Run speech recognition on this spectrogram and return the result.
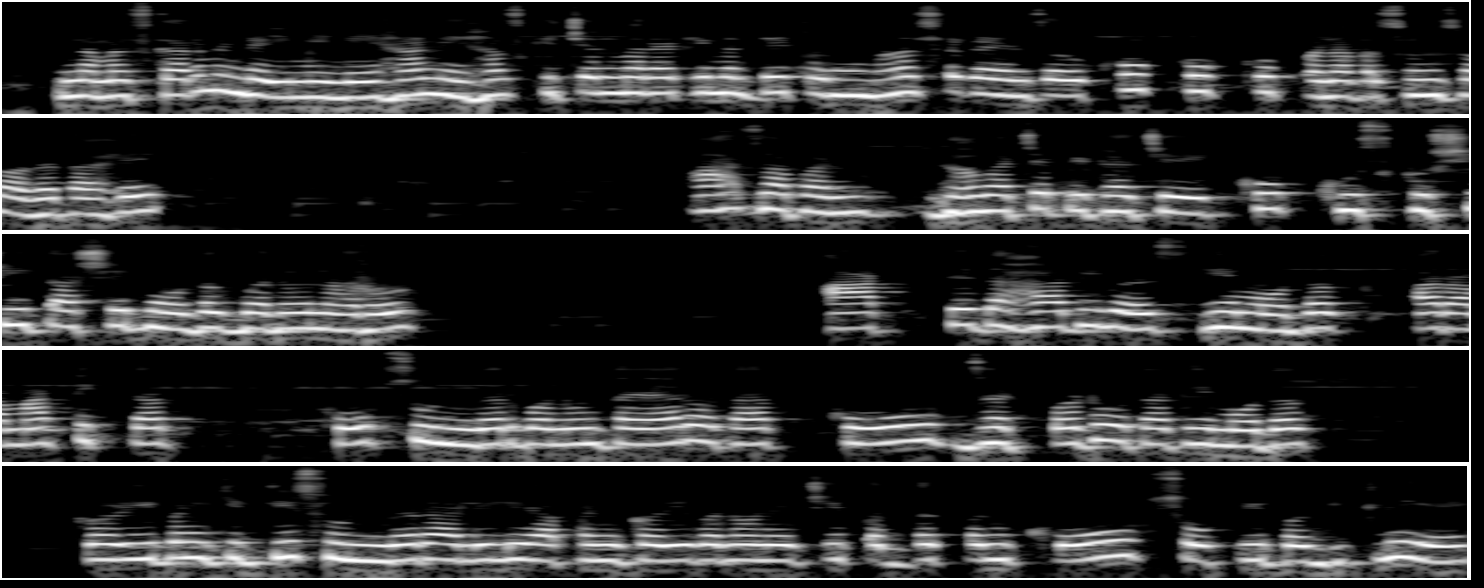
नमस्कार मंडळी मी नेहा नेहाज किचन मराठीमध्ये तुम्हा सगळ्यांचं खूप खूप खूप मनापासून स्वागत आहे. आज आपण गव्हाच्या पिठाचे खूप खुसखुशीत असे मोदक बनवणार आहोत. आठ ते दहा दिवस हे मोदक आरामात टिकतात खूप सुंदर बनवून तयार होतात खूप झटपट होतात हे मोदक. कढी पण किती सुंदर आलेली आहे. आपण कढी बनवण्याची पद्धत पण खूप सोपी बघितली आहे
